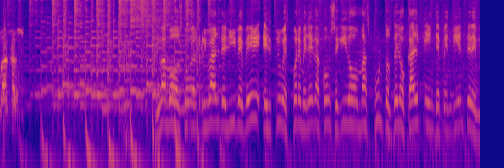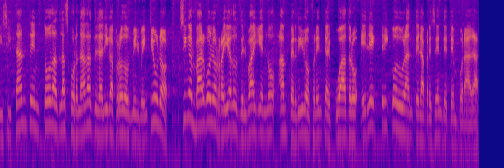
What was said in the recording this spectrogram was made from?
bajas. Y vamos con el rival del IDB, el Club Sport Emelec ha conseguido más puntos de local que Independiente de visitante en todas las jornadas de la Liga Pro 2021. Sin embargo, los Rayados del Valle no han perdido frente al cuadro eléctrico durante la presente temporada.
